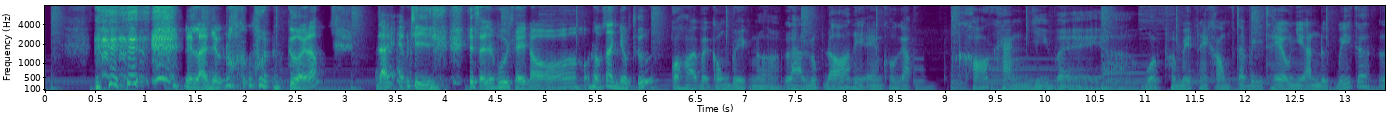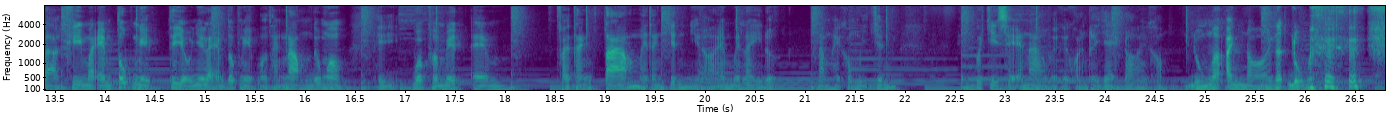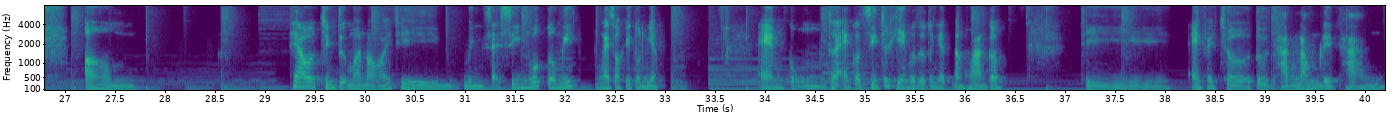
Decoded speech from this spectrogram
Nên là những lúc cũng buồn cười lắm. Đấy em chỉ chia sẻ cho vui thế nó hỗn hợp ra nhiều thứ. Câu hỏi về công việc nữa là lúc đó thì em có gặp khó khăn gì về uh, work permit hay không? Tại vì theo như anh được biết á, là khi mà em tốt nghiệp thí dụ như là em tốt nghiệp vào tháng 5 đúng không? Thì work permit em phải tháng 8 hay tháng 9 gì đó em mới lấy được năm 2019 em có chia sẻ nào về cái khoảng thời gian đó hay không? Đúng là anh nói rất đúng. Um, theo trình tự mà nói thì mình sẽ xin work permit ngay sau khi tốt nghiệp. Em cũng thời em còn xin trước khi em có giấy tốt nghiệp đàng hoàng cơ. Thì em phải chờ từ tháng 5 đến tháng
